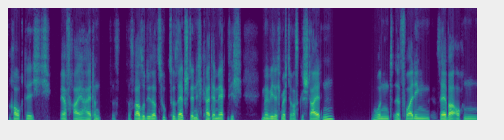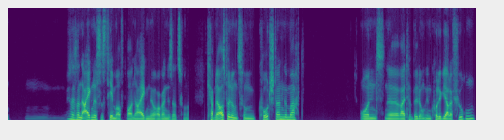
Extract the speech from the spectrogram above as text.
brauchte ich mehr Freiheit. Und das, das war so dieser Zug zur Selbstständigkeit. Der merkte ich immer wieder, ich möchte was gestalten und äh, vor allen Dingen selber auch ein, ein eigenes System aufbauen, eine eigene Organisation. Ich habe eine Ausbildung zum Coach dann gemacht und eine Weiterbildung in kollegialer Führung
